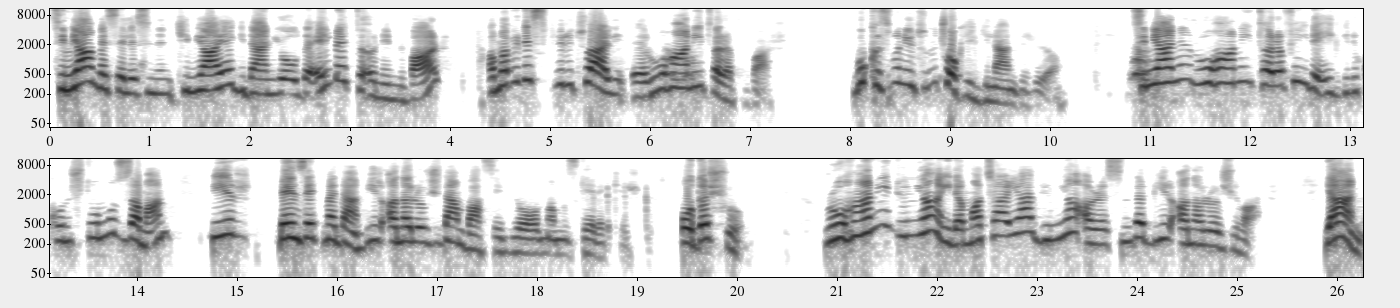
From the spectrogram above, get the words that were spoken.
Simya meselesinin kimyaya giden yolda elbette önemi var ama bir de spiritüel, e, ruhani tarafı var. Bu kısmı Newton'u çok ilgilendiriyor. Simyanın ruhani tarafı ile ilgili konuştuğumuz zaman bir benzetmeden, bir analojiden bahsediyor olmamız gerekir. O da şu. Ruhani dünya ile materyal dünya arasında bir analoji var. Yani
